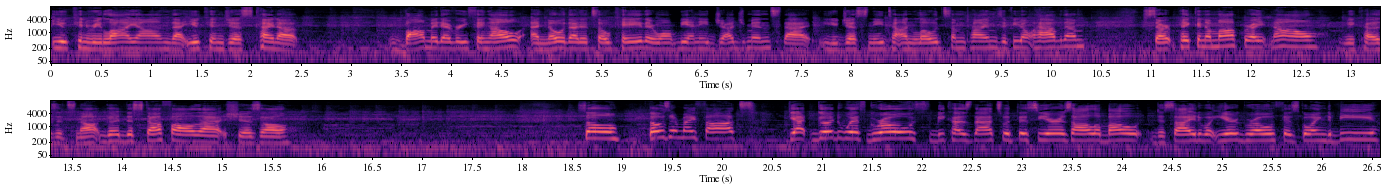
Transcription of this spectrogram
you can rely on, that you can just kind of vomit everything out and know that it's okay. There won't be any judgments that you just need to unload sometimes if you don't have them. Start picking them up right now because it's not good to stuff all that shizzle. So, those are my thoughts. Get good with growth because that's what this year is all about. Decide what your growth is going to be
